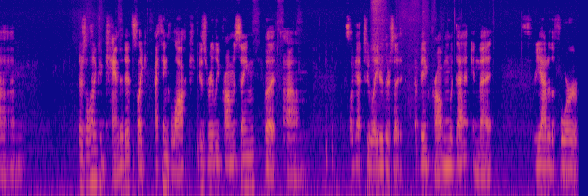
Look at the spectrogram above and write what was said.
um, there's a lot of good candidates. Like I think Lock is really promising, but um, as I'll get to later, there's a, a big problem with that in that three out of the four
